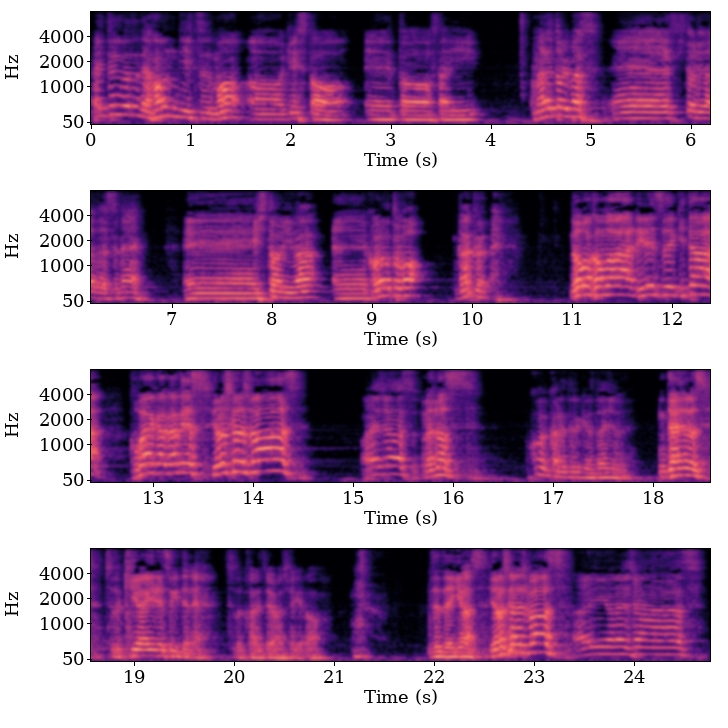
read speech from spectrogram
はい、ということで本日も、おゲスト、えっ、ー、と、二人、招いております。えー、一人はですね、えー、一人は、えー、この男、ガク。どうもこんばんは、リレースギター、小早川学です。よろしくお願いします。お願いしますお。願いします。声枯れてるけど大丈夫？大丈夫です。ちょっと気合い入れすぎてね、ちょっと枯れちゃいましたけど。絶対行きます。よろしくお願いします。はい、お願いします。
